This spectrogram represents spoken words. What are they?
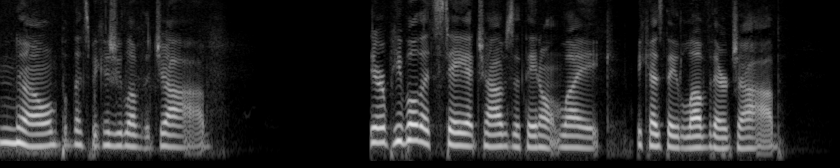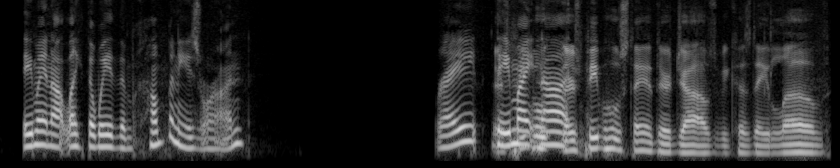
No, but that's because you love the job. There are people that stay at jobs that they don't like because they love their job. They might not like the way the companies run. Right? they might people- not. There's people who stay at their jobs because they love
